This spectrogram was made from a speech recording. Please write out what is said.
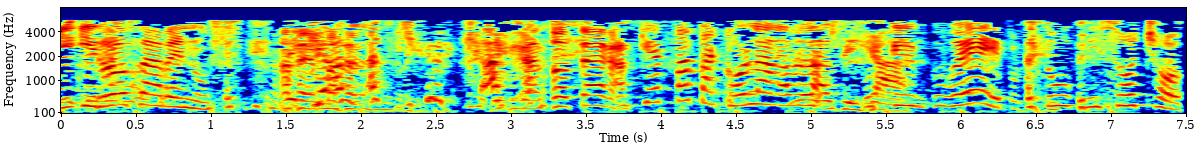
Y, y Rosa Venus. ¿De qué Además. Hija, no te hagas. ¿Qué patacola hablas, hija? Porque, güey, porque tú, mis ocho,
